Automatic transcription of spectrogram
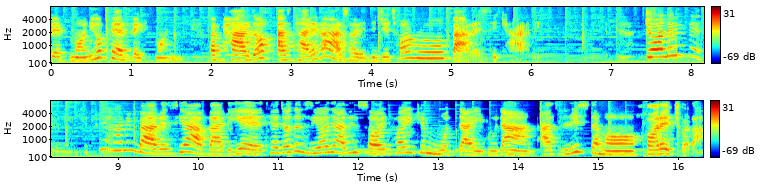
وبمانی و پرفکت مانی. و پرداخت از طریق ارزهای دیجیتال رو بررسی کردیم. جالبه بدونیم که توی همین بررسی اولیه تعداد زیادی از این سایت هایی که مدعی بودن از لیست ما خارج شدن.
